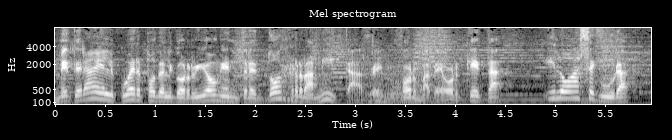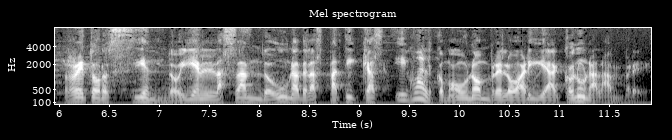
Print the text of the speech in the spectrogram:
meterá el cuerpo del gorrión entre dos ramitas en forma de horqueta y lo asegura retorciendo y enlazando una de las paticas igual como un hombre lo haría con un alambre.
